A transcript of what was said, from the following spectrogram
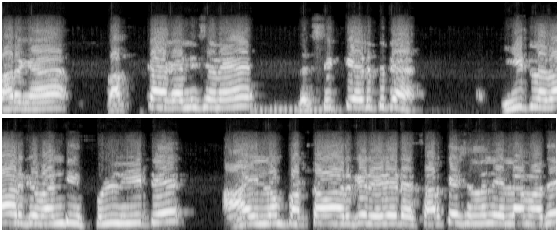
பாருங்க. பக்கா கண்டிஷனு இந்த ஸ்டிக் எடுத்துட்டேன். ஹீட்ல தான் இருக்கு வண்டி ஃபுல் ஹீட்டு ஆயிலும் பக்காவா இருக்கு ரேடியேட்டர் சர்க்கேஷன்ல இருந்து எல்லாமே அது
